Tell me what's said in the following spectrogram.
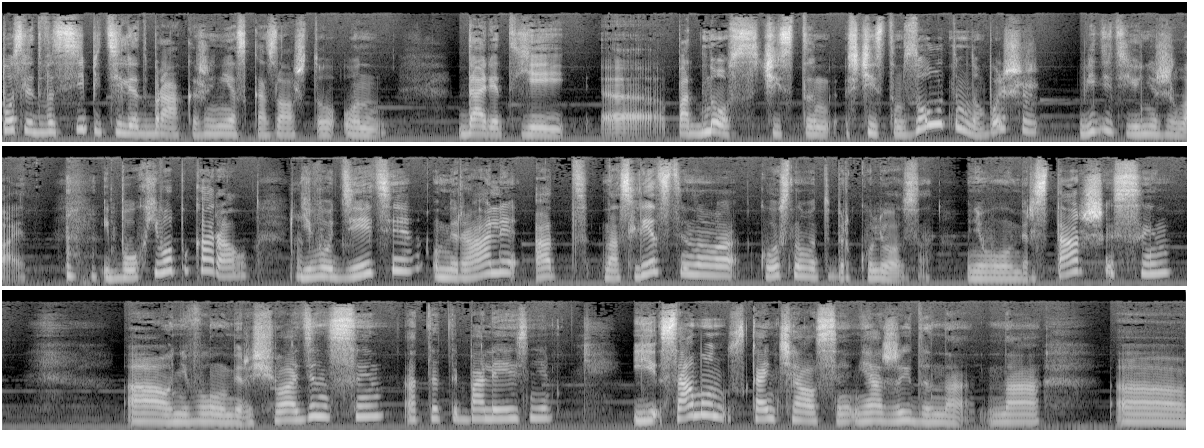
После 25 лет брака жене сказал, что он дарит ей э, поднос с чистым, с чистым золотом, но больше видеть ее не желает. И Бог его покарал. Его дети умирали от наследственного костного туберкулеза. У него умер старший сын, а у него умер еще один сын от этой болезни. И сам он скончался неожиданно на э,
